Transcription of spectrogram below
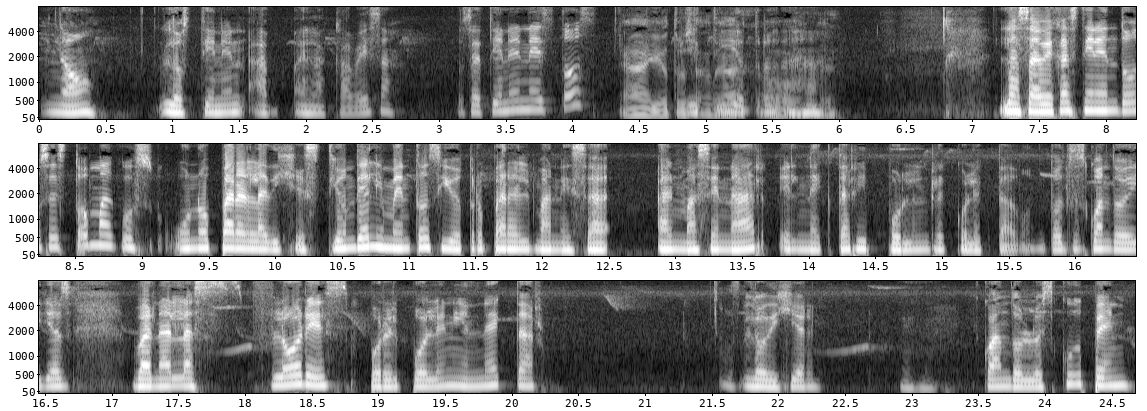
No, los tienen a- en la cabeza. O sea, tienen estos. Ah, y otros Y- y otros, Oh, ajá. Las abejas tienen dos estómagos, uno para la digestión de alimentos y otro para almacenar el néctar y polen recolectado. Entonces, cuando ellas van a las flores por el polen y el néctar, lo digieren. Cuando lo escupen,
